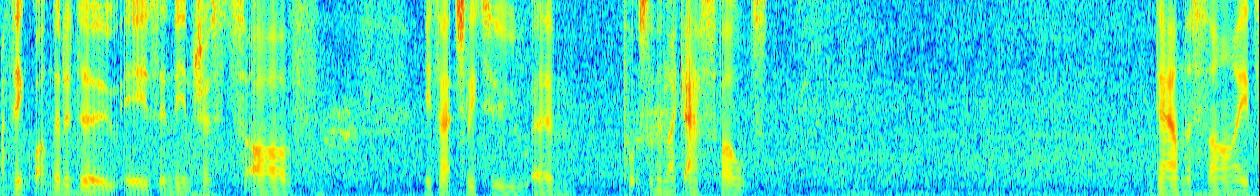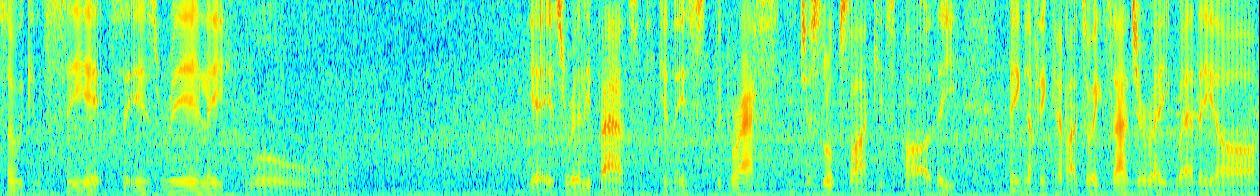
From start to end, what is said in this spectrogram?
I think what I'm going to do is, in the interests of, it's actually to um, put something like asphalt down the side so we can see it because it is really whoa. Yeah it's really bad. You can it's the grass it just looks like it's part of the thing. I think I'd like to exaggerate where they are.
